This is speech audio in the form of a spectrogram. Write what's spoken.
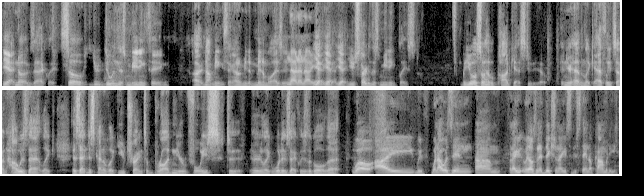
yeah, no, exactly. So you're doing this meeting thing, uh, not meeting thing. I don't mean to minimize it. No, no, no. yeah, yeah, yeah. You started this meeting place, but you also have a podcast studio, and you're having like athletes on. How is that like? Is that just kind of like you trying to broaden your voice to, or like what exactly is the goal of that? Well, I we when I was in um when I when I was in addiction, I used to do stand up comedy,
